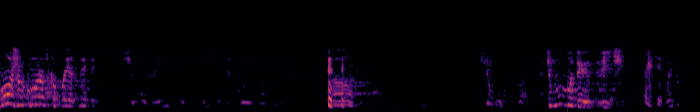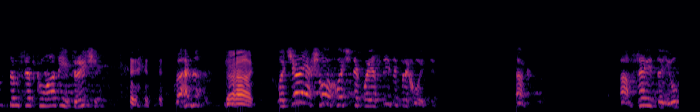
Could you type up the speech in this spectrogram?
Можу коротко пояснити, чому українці двічі святкують Новий рік. А, чому? А чому один двічі? Ми тут будемо святкувати і тричі. Правильно? Так. Хоча, якщо хочете пояснити, приходьте. Так. А, все віддаю.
